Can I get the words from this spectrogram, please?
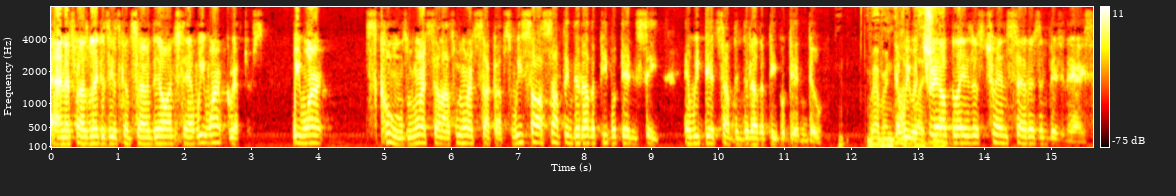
And as far as legacy is concerned, they'll understand we weren't grifters, we weren't coons, we weren't sellouts, we weren't suck ups. We saw something that other people didn't see, and we did something that other people didn't do. Reverend, God we were trailblazers, trendsetters, and visionaries.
